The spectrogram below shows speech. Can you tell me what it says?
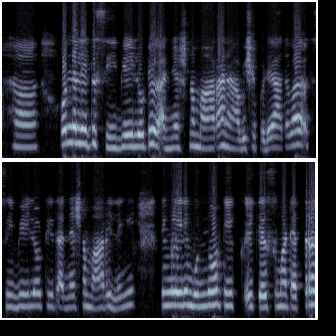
ഒന്നല്ലേ ഇത് സി ബി ഐയിലോട്ട് അന്വേഷണം മാറാൻ ആവശ്യപ്പെടുക? അഥവാ സി ബി ഐയിലോട്ട് ഇത് അന്വേഷണം മാറിയില്ലെങ്കിൽ നിങ്ങൾ ഇനി മുന്നോട്ട് ഈ കേസുമായിട്ട് എത്ര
